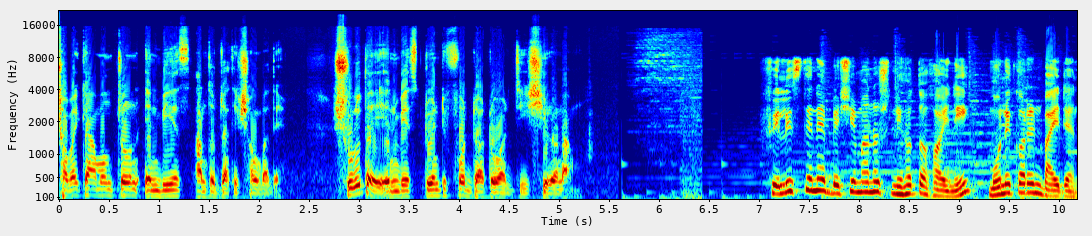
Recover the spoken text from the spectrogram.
সবাইকে আমন্ত্রণ এনবিএস আন্তর্জাতিক সংবাদে। শুরুতে এনবিএস টোয়েন্টি ফোর ডট ওয়ার্জি শিরোনাম। ফিলিস্তিনে বেশি মানুষ নিহত হয়নি, মনে করেন বাইডেন।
